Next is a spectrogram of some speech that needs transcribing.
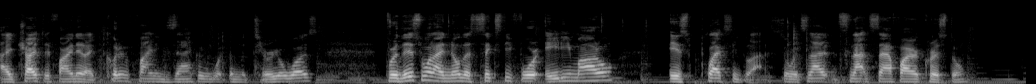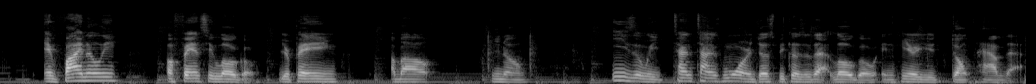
I tried to find it. I couldn't find exactly what the material was. For this one, I know the 6480 model is plexiglass, so it's not it's not sapphire crystal. And finally, a fancy logo. You're paying about, you know, easily 10 times more just because of that logo and here you don't have that.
